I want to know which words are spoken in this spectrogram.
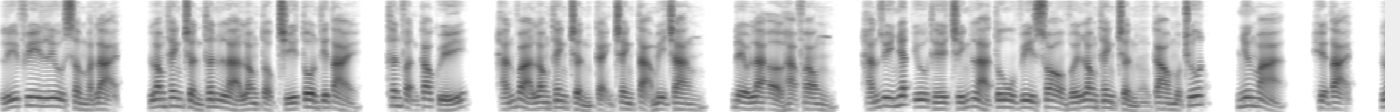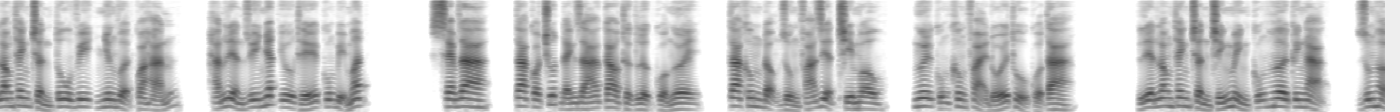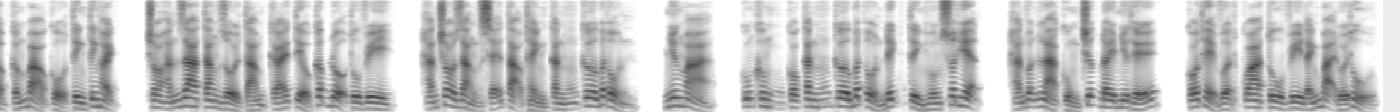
Lý Phi lưu sầm mặt lại, Long Thanh Trần thân là Long tộc trí tôn thiên tài, thân phận cao quý, hắn và Long Thanh Trần cạnh tranh tạ mỹ trang, đều là ở hạ phòng, hắn duy nhất ưu thế chính là tu vi so với Long Thanh Trần cao một chút, nhưng mà, hiện tại, Long Thanh Trần tu vi nhưng vượt qua hắn, hắn liền duy nhất ưu thế cũng bị mất. Xem ra, ta có chút đánh giá cao thực lực của ngươi, ta không động dùng phá diệt chi mâu, ngươi cũng không phải đối thủ của ta. Liên Long Thanh Trần chính mình cũng hơi kinh ngạc, dung hợp cấm bảo cổ tinh tinh hạch, cho hắn gia tăng rồi 8 cái tiểu cấp độ tu vi, hắn cho rằng sẽ tạo thành căn cơ bất ổn, nhưng mà, cũng không có căn cơ bất ổn đích tình huống xuất hiện, hắn vẫn là cùng trước đây như thế, có thể vượt qua tu vi đánh bại đối thủ.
